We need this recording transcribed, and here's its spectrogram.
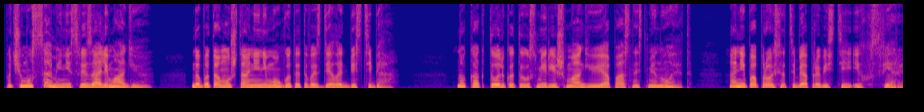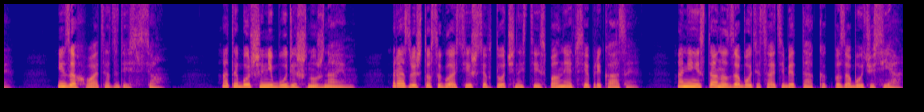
Почему сами не связали магию? Да потому что они не могут этого сделать без тебя. Но как только ты усмиришь магию и опасность минует, они попросят тебя провести их в сферы и захватят здесь все а ты больше не будешь нужна им. Разве что согласишься в точности исполнять все приказы. Они не станут заботиться о тебе так, как позабочусь я.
